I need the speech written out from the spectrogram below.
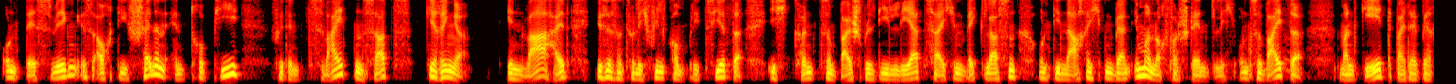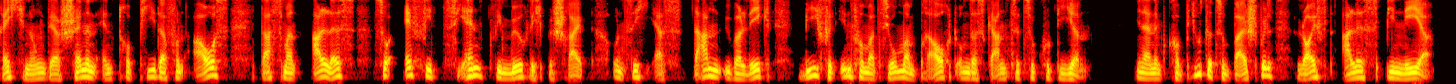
und deswegen ist auch die Shannon-Entropie für den zweiten Satz geringer. In Wahrheit ist es natürlich viel komplizierter. Ich könnte zum Beispiel die Leerzeichen weglassen und die Nachrichten wären immer noch verständlich und so weiter. Man geht bei der Berechnung der Shannon-Entropie davon aus, dass man alles so effizient wie möglich beschreibt und sich erst dann überlegt, wie viel Information man braucht, um das Ganze zu codieren. In einem Computer zum Beispiel läuft alles binär.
